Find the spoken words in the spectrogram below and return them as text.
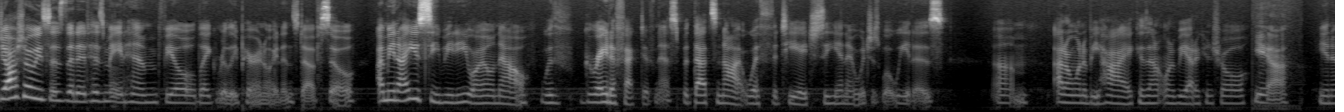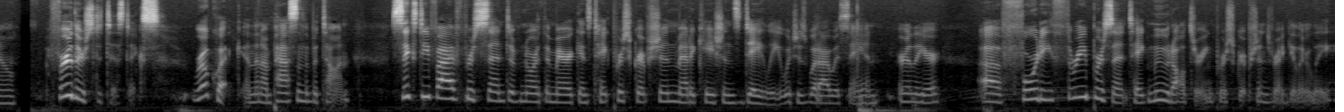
Josh always says that it has made him feel like really paranoid and stuff. So, I mean, I use CBD oil now with great effectiveness, but that's not with the THC in it, which is what weed is. Um, I don't want to be high because I don't want to be out of control yeah. you know. Further statistics, real quick, and then I'm passing the baton. 65% of North Americans take prescription medications daily, which is what I was saying earlier. Uh, 43% take mood altering prescriptions regularly.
